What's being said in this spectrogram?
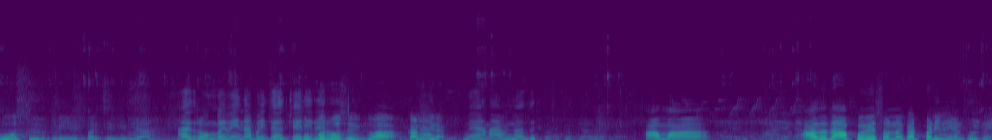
ரோஸ் இருக்குடி பறிச்சிருக்கிறியா? அது ரொம்ப போயிடுச்சு அது செடி சூப்பர் ரோஸ் இங்க வா காமிக்கிறேன். வேணாம் வினோது ஆமாம் அதை தான் அப்போவே சொன்னேன் கட் பண்ணிக்கங்கன்னு சொல்லிட்டு.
